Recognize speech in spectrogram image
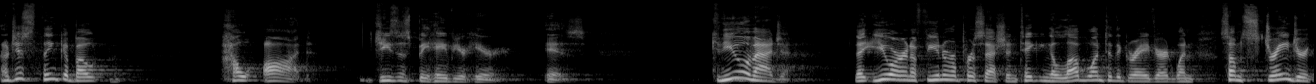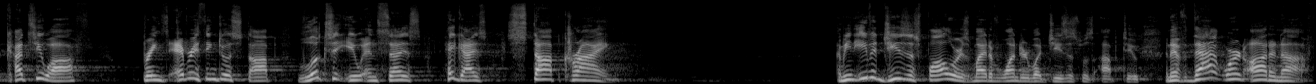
Now just think about how odd Jesus' behavior here is. Can you imagine that you are in a funeral procession taking a loved one to the graveyard when some stranger cuts you off, brings everything to a stop, looks at you, and says, Hey guys, stop crying. I mean, even Jesus' followers might have wondered what Jesus was up to. And if that weren't odd enough,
